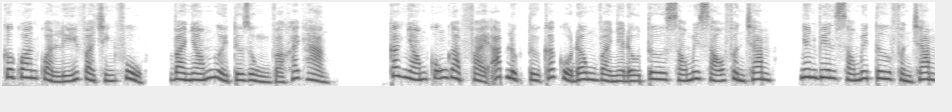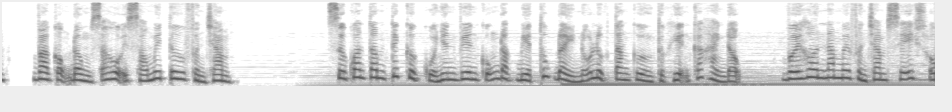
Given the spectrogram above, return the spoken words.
cơ quan quản lý và chính phủ và nhóm người tiêu dùng và khách hàng. Các nhóm cũng gặp phải áp lực từ các cổ đông và nhà đầu tư 66%, nhân viên 64% và cộng đồng xã hội 64%. Sự quan tâm tích cực của nhân viên cũng đặc biệt thúc đẩy nỗ lực tăng cường thực hiện các hành động. Với hơn 50% CXO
